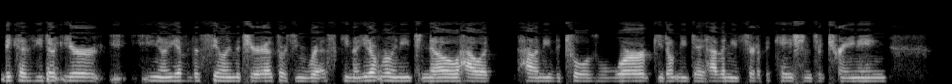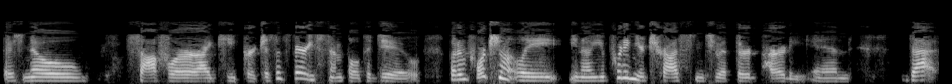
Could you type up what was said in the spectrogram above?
because you don't you're you know you have this feeling that you're outsourcing risk. You know you don't really need to know how it how any of the tools work. You don't need to have any certifications or training. There's no software or IT purchase. It's very simple to do. But unfortunately, you know, you're putting your trust into a third party and that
